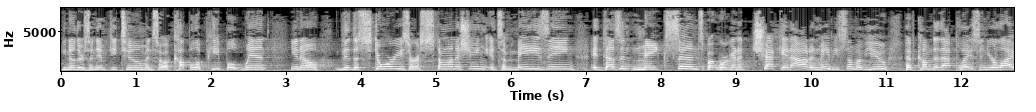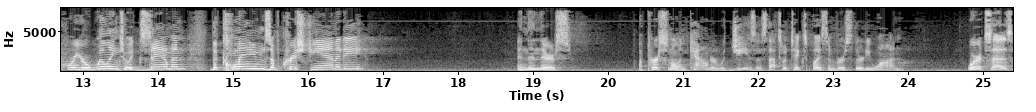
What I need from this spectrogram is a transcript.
you know, there's an empty tomb, and so a couple of people went. You know, the, the stories are astonishing. It's amazing. It doesn't make sense, but we're going to check it out. And maybe some of you have come to that place in your life where you're willing to examine the claims of Christianity. And then there's a personal encounter with Jesus. That's what takes place in verse 31, where it says,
